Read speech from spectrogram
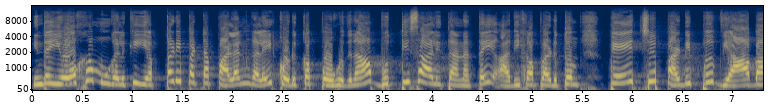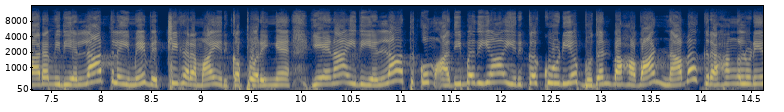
இந்த யோகம் உங்களுக்கு எப்படிப்பட்ட பலன்களை கொடுக்க போகுதுன்னா புத்திசாலித்தனத்தை அதிகப்படுத்தும். பேச்சு படிப்பு வியாபாரம் இது எல்லாத்துலேயுமே வெற்றிகரமா இருக்க போறீங்க. ஏன்னா இது எல்லாத்துக்கும் அதிபதியா இருக்கக்கூடிய புதன் பகவான் நவ கிரகங்களுடைய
